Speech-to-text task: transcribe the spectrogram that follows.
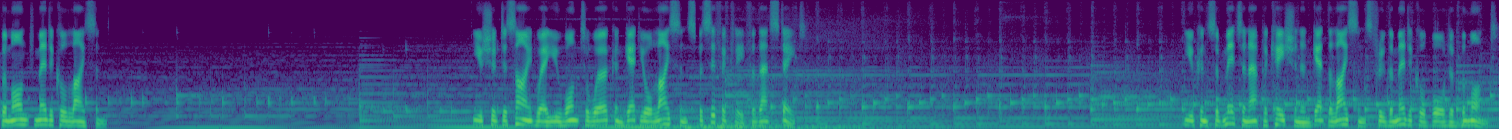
Vermont Medical License. You should decide where you want to work and get your license specifically for that state. You can submit an application and get the license through the Medical Board of Vermont.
